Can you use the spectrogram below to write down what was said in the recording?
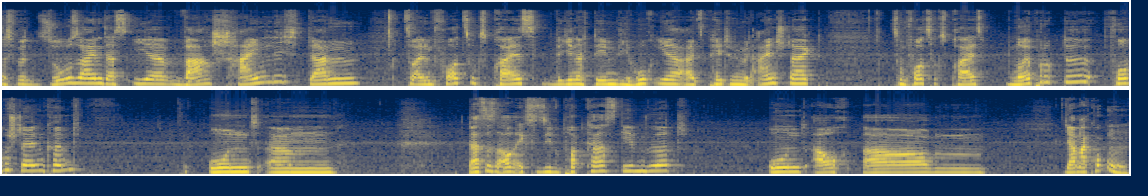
es wird so sein, dass ihr wahrscheinlich dann zu einem Vorzugspreis, je nachdem wie hoch ihr als Patreon mit einsteigt, zum Vorzugspreis neue Produkte vorbestellen könnt. Und ähm, dass es auch exklusive Podcasts geben wird. Und auch, ähm, ja, mal gucken.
